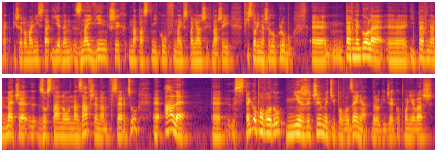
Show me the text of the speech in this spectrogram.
tak pisze Romanista, i jeden z największych napastników, najwspanialszych naszej, w historii naszego klubu. E, pewne gole e, i pewne mecze zostaną na zawsze nam w sercu, e, ale z tego powodu nie życzymy Ci powodzenia, drogi Jacko, ponieważ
